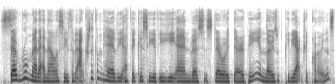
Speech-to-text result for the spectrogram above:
Several meta analyses have actually compared the efficacy of EEN versus steroid therapy in those with pediatric Crohn's,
